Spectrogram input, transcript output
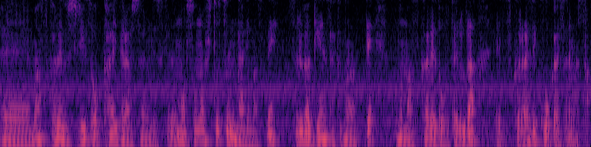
えー、マスカレードシリーズを書いてらっしゃるんですけれどもその一つになりますね。それが原作となってこのマスカレードホテルが、え作られて公開されました、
